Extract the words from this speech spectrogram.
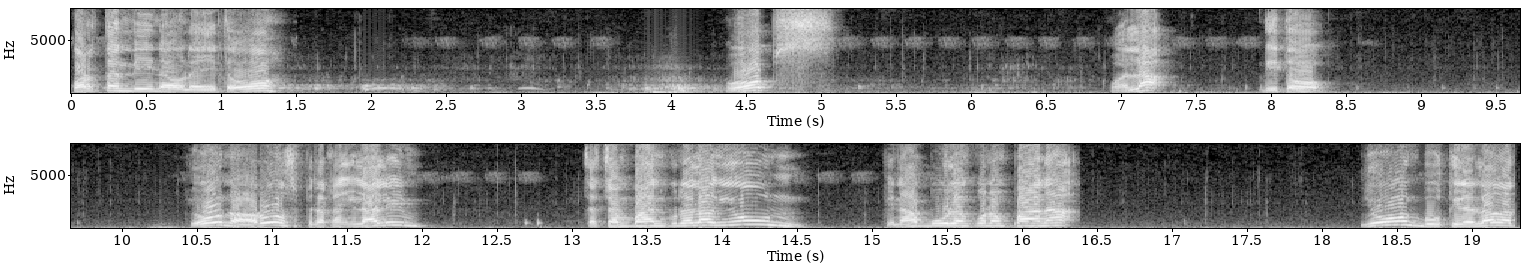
Kwartan linaw na ito. Oops. Wala. Dito. Yun, naroon sa pinakang ilalim. Tsatsambahan ko na lang yun. Pinabulan ko ng pana. Yun, buti na lang at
